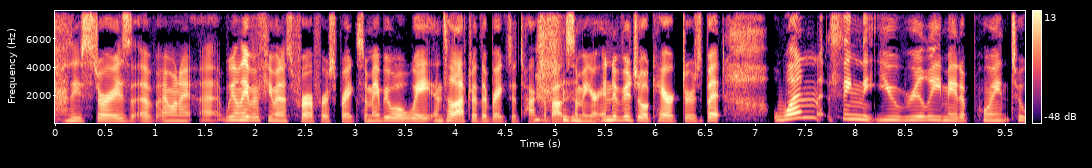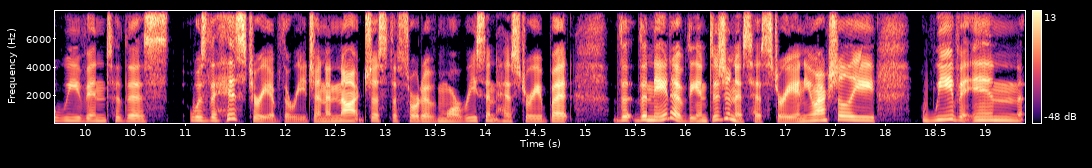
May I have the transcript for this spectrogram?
these stories of, I want to, uh, we only have a few minutes for our first break, so maybe we'll wait until after the break to talk about some of your individual characters. But one thing that you really made a point to weave into this was the history of the region and not just the sort of more recent history, but the, the native, the indigenous history. And you actually weave in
